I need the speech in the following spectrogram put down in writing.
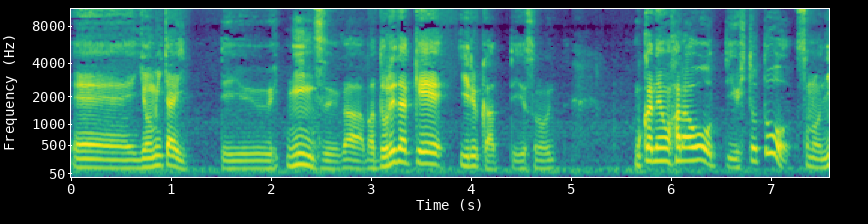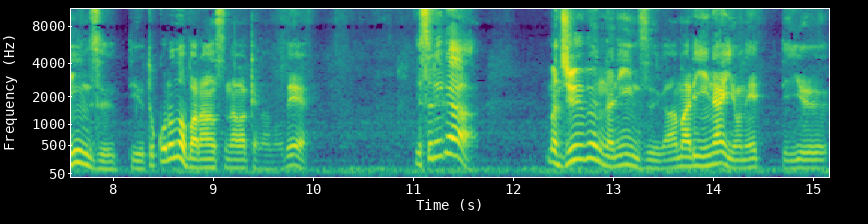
えー読みたいっていう人数が、まあ、どれだけいるかっていう、そのお金を払おうっていう人とその人数っていうところのバランスなわけなので、でそれが、まあ、十分な人数があまりいないよねっていう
